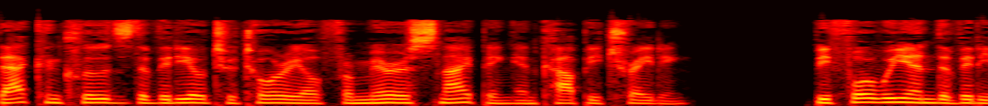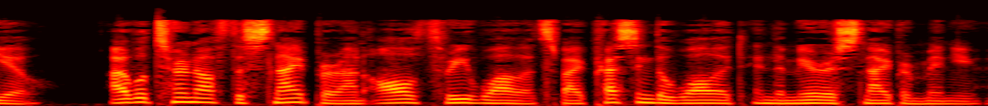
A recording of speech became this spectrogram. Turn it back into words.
That concludes the video tutorial for mirror sniping and copy trading. Before we end the video, I will turn off the sniper on all three wallets by pressing the wallet in the mirror sniper menu.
